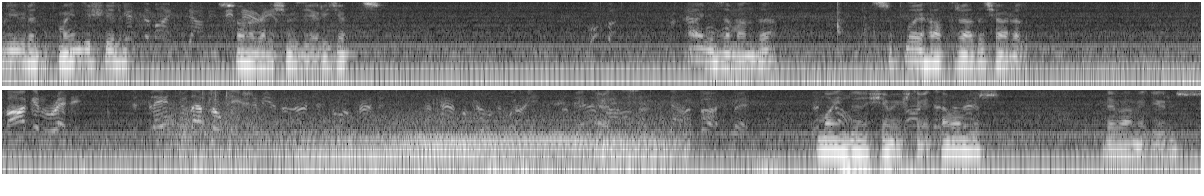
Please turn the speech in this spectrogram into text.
Buraya bir adet mayın düşüyelim. Sonradan işimize yarayacaktır. Aynı zamanda Supply Halter'ı da çağıralım. Evet. Mayın dönüşeme işlemi tamamdır. Devam ediyoruz.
